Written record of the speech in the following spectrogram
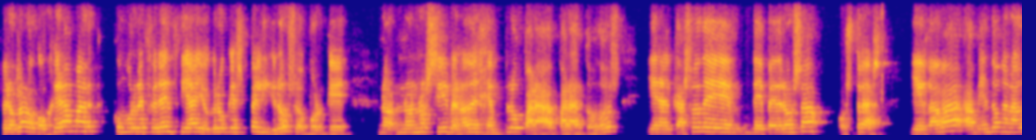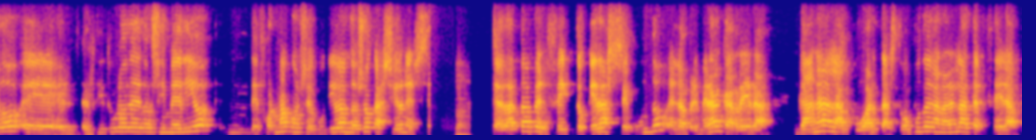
Pero claro, coger a Mark como referencia yo creo que es peligroso porque no, no nos sirve ¿no? de ejemplo para, todos. Y en el caso de, Pedrosa, ostras, llegaba habiendo ganado eh, el, título de dos y medio de forma consecutiva en dos ocasiones. Se adapta perfecto, queda segundo en la primera carrera, gana la cuarta, estuvo a punto de ganar en la tercera.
